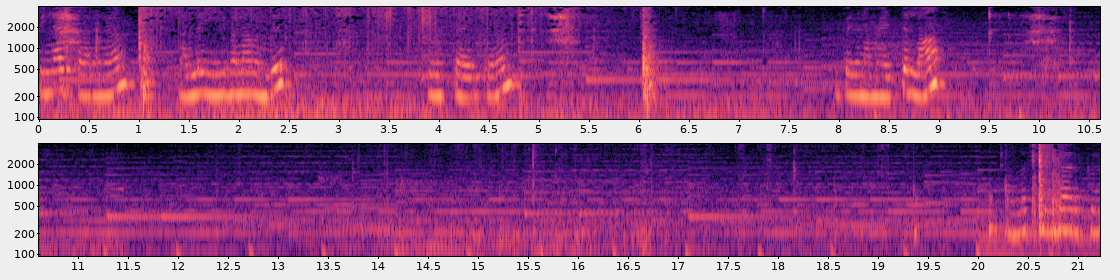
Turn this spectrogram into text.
பின்னாடி பாருங்க. நல்ல ஈவனாக வந்து ரோஸ்ட் ஆகிருக்கும் இப்போ இதை நம்ம எடுத்துடலாம். நல்லா சூடாக இருக்கு.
